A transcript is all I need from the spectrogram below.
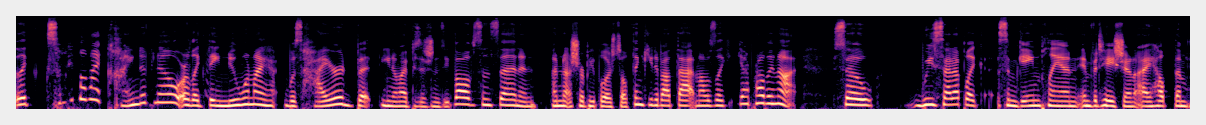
like some people might kind of know or like they knew when i was hired but you know my position's evolved since then and i'm not sure people are still thinking about that and i was like yeah probably not so we set up like some game plan invitation i helped them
